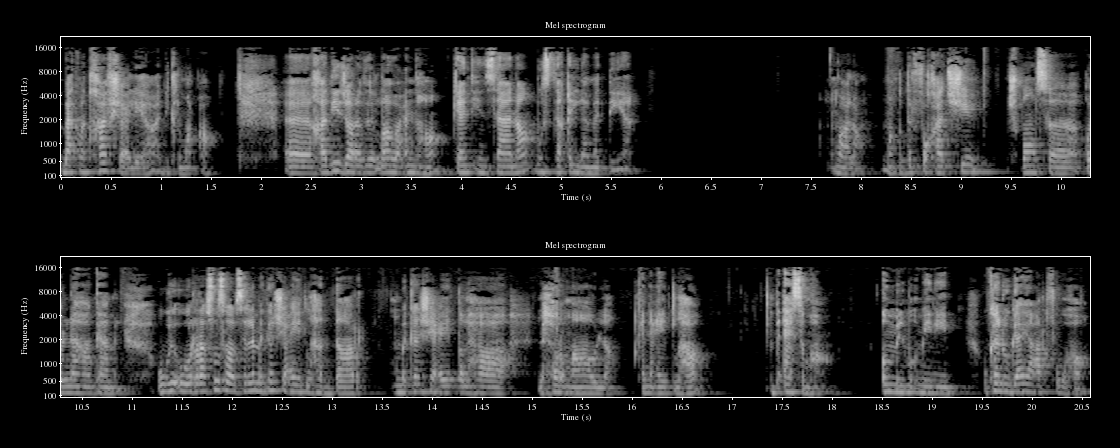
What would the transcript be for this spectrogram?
باك ما تخافش عليها هذيك المرأة. آه خديجة رضي الله عنها كانت إنسانة مستقلة ماديا. voilà ما نقدر فوق هذا الشيء je pense قلناها كامل. والرسول صلى الله عليه وسلم ما كانش يعيط لها الدار وما كانش يعيط لها الحرمة ولا كان يعيط لها بأسمها. أم المؤمنين وكانوا قاع يعرفوها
